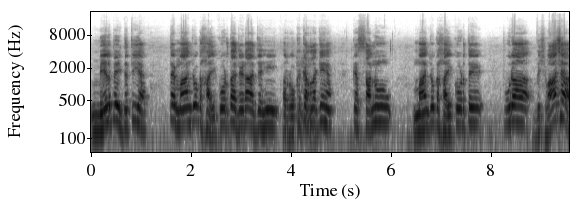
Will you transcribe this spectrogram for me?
ਮੇਲ ਭੇਜ ਦਿੱਤੀ ਆ ਤੇ ਮਾਨਯੋਗ ਹਾਈ ਕੋਰਟ ਦਾ ਜਿਹੜਾ ਅੱਜ ਅਸੀਂ ਰੁਖ ਕਰਨ ਲੱਗੇ ਹਾਂ ਕਿ ਸਾਨੂੰ ਮਾਨਯੋਗ ਹਾਈ ਕੋਰਟ ਤੇ ਪੂਰਾ ਵਿਸ਼ਵਾਸ ਆ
